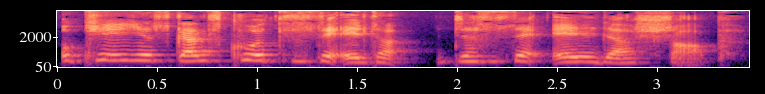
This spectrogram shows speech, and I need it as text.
Okay, jetzt ganz kurz, das ist der Elder, das ist der Elderstab.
